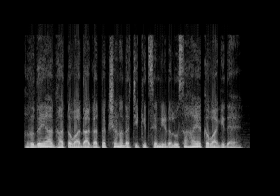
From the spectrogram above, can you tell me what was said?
ಹೃದಯಾಘಾತವಾದಾಗ ತಕ್ಷಣದ ಚಿಕಿತ್ಸೆ ನೀಡಲು ಸಹಾಯಕವಾಗಿದೆ.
